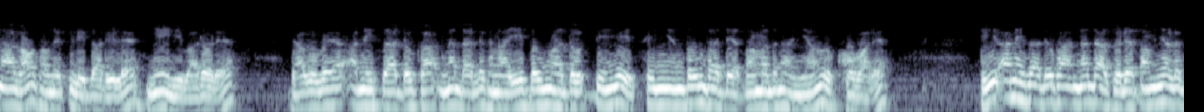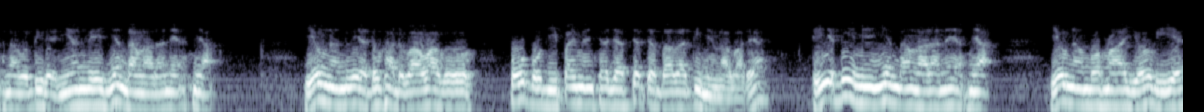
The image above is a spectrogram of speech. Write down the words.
ဏှာကောင်းဆောင်တဲ့ကိလေသာတွေလည်းငြိမ့်နေပါတော့တယ်ဒါကိုပဲအနိစ္စဒုက္ခအနတ္တလက္ခဏာရေးသုံးပါးတို့တင်၍ဆင်ញင်သုံးသတ်တဲ့သမထနာဉာဏ်လို့ခေါ်ပါတယ် ဒီအနိစ္စဒုက္ခအနတ္တဆိုတဲ့သမညာလက္ခဏာကိုသိတဲ့ဉာဏ်တွေကျင့်တန်လာတာနဲ့အမျှယုံနာတို့ရဲ့ဒုက္ခတဘာဝကိုပိုးပိုပြီးပိုင်ပိုင်ခြားခြားပြတ်ပြတ်သားသားသိမြင်လာပါတယ်ဒီအသိမြင်ကျင့်တန်လာတာနဲ့အမျှယုံနာပေါ်မှာယောဂီရဲ့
